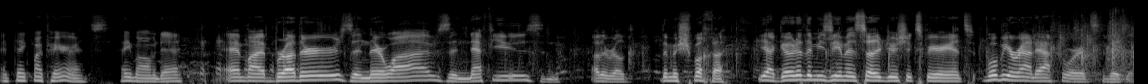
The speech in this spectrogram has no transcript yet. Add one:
And thank my parents. Hey, mom and dad. and my brothers and their wives and nephews and other relatives. The mishpucha. Yeah, go to the Museum of the Southern Jewish Experience. We'll be around afterwards to visit.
